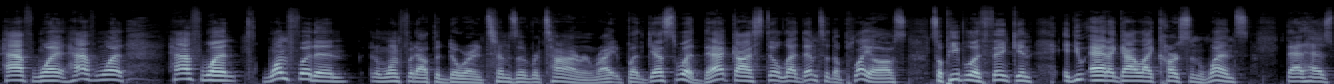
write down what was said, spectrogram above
half one, half one, half one, one foot in and one foot out the door in terms of retiring, right? But guess what? That guy still led them to the playoffs. So people are thinking if you add a guy like Carson Wentz that has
